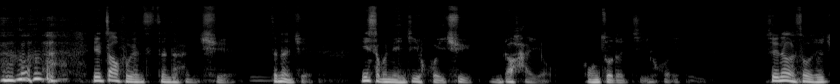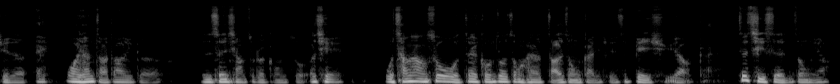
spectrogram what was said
因为造福人是真的很缺，真的很缺。你什么年纪回去，你都还有工作的机会。所以那个时候我就觉得，哎、欸，我好像找到一个人生想做的工作，而且我常常说我在工作中还要找一种感觉是被需要感，这其实很重要。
